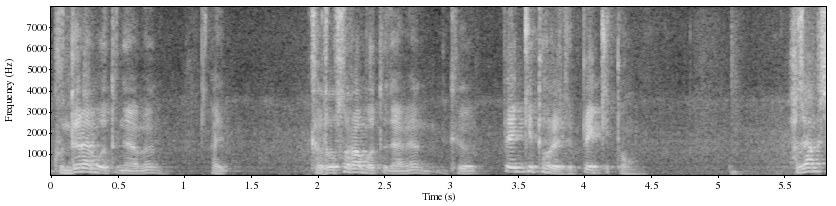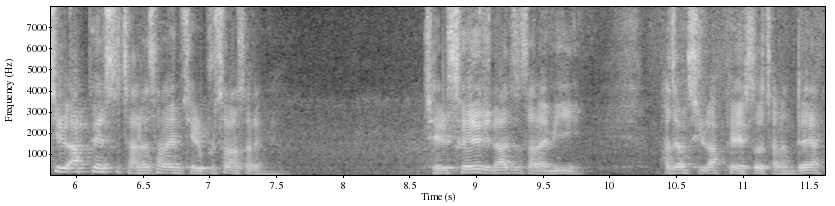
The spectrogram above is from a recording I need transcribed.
군대라면 어떠냐면 아니, 교도소라면 어떠냐면 그 뺑기통을 해죠. 뺑기통. 화장실 앞에서 자는 사람이 제일 불쌍한 사람이에요. 제일 서열이 낮은 사람이 화장실 앞에서 자는데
